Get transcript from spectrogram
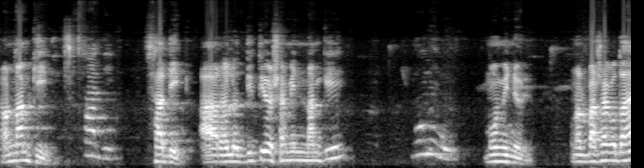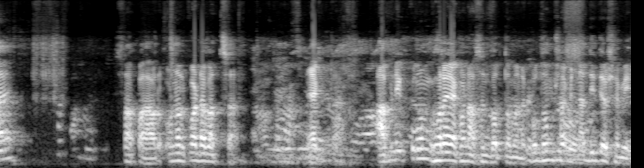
আমার নাম কি? সাদিক। আর হলো দ্বিতীয় স্বামীর নাম কি? মুমিন মমিনুল। ওনার বাসা কোথায়? সাপাহার। ওনার কটা বাচ্চা? একটা। আপনি কোন ঘরে এখন আছেন বর্তমানে? প্রথম স্বামী না দ্বিতীয় স্বামী?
